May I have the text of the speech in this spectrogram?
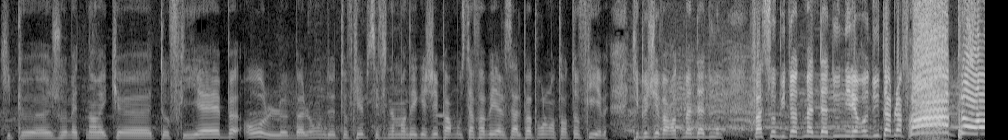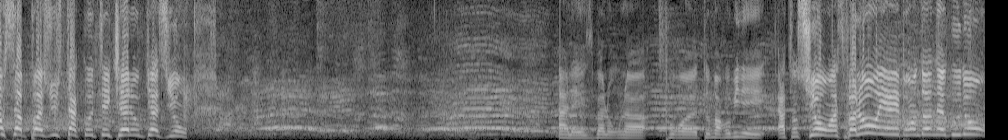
qui peut euh, jouer maintenant avec euh, Toflieb. Oh, le ballon de Toflieb s'est finalement dégagé par Mustapha Beyalsal. Pas pour longtemps. Toflieb qui peut jouer vers Otman Dadoun. Face au but Otman Dadoun, il est redoutable. La frappe Oh, ça passe juste à côté. Quelle occasion Allez, ce ballon là pour Thomas Robinet. Attention à ce ballon, il y avait Brandon Agoudon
